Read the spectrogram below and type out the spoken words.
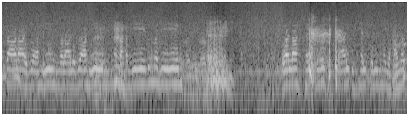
كما باركت على ابراهيم وعلى ال ابراهيم انك حميد مجيد والله سيدنا عليك هل كلمه محمد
